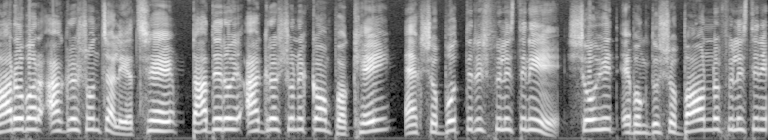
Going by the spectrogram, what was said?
বারো বার আগ্রাসন চালিয়েছে। তাদের ওই আগ্রাসনে কমপক্ষে একশো বত্রিশ ফিলিস্তিনি শহীদ এবং দুশো ফিলিস্তিনি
